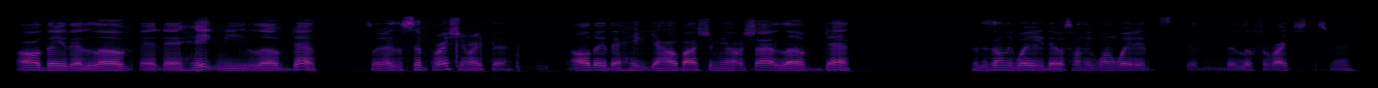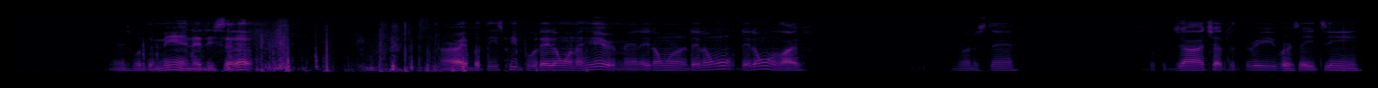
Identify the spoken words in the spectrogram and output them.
All they that love uh, that hate me love death. So there's a separation right there. All they that hate Yahweh Hashem Yahushua love death. Because there's only way, there's only one way to, to, to look for righteousness, man. And it's with the men that he set up. All right, but these people they don't want to hear it, man. They don't want. They don't want. They don't want life. You understand? It's the book of John, chapter three, verse eighteen.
